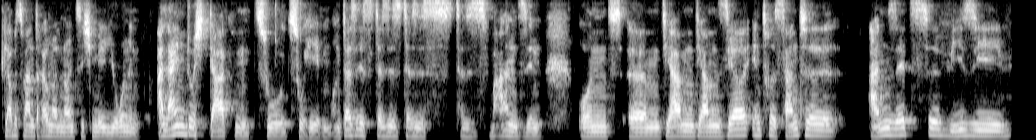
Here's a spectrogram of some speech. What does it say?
glaub, es waren 390 Millionen allein durch Daten zu, zu heben. Und das ist, das ist, das ist, das ist Wahnsinn. Und ähm, die haben, die haben sehr interessante Ansätze, wie sie,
